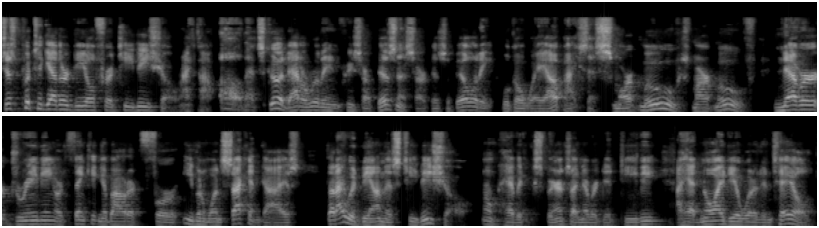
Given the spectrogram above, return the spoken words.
just put together a deal for a TV show. And I thought, Oh, that's good. That'll really increase our business. Our visibility will go way up. I said, Smart move, smart move. Never dreaming or thinking about it for even one second, guys that I would be on this TV show. I don't have any experience. I never did TV. I had no idea what it entailed.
